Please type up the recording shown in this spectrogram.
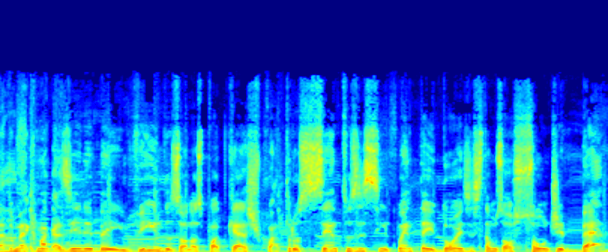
galera do Mac Magazine, bem-vindos ao nosso podcast 452. Estamos ao som de Bad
